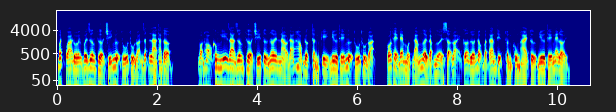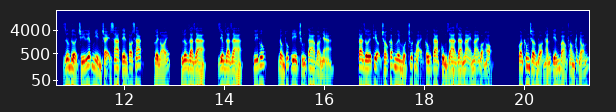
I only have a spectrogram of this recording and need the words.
bất quá đối với dương thừa chí ngự thú thủ đoạn rất là than thở bọn họ không nghĩ ra dương thừa chí từ nơi nào đã học được thần kỳ như thế ngự thú thủ đoạn, có thể đem một đám người gặp người sợ loại cỡ lớn động vật ăn thịt thuần cùng hài tử như thế nghe lời. Dương thừa chí liếc nhìn chạy xa tên to xác, cười nói, lương gia gia, diêm gia gia, lý thúc, đồng thúc đi chúng ta vào nhà. Ta giới thiệu cho các ngươi một chút ngoại công ta cùng ra ra mãi mãi bọn họ. Còn không chờ bọn hắn tiến vào phòng khách nhóm,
